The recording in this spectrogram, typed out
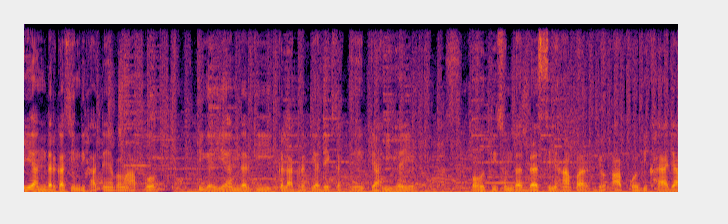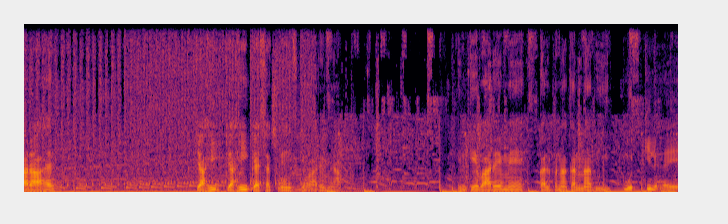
ये अंदर का सीन दिखाते हैं अब हम आपको। ठीक है, ये अंदर की कलाकृतियाँ देख सकते हैं, क्या ही है ये। बहुत ही सुंदर दृश्य यहाँ पर जो आपको दिखाया जा रहा है। क्या ही क्या ही कह सकते हैं इसके बारे में आप? इनके बारे में कल्पना करना भी मुश्किल है।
